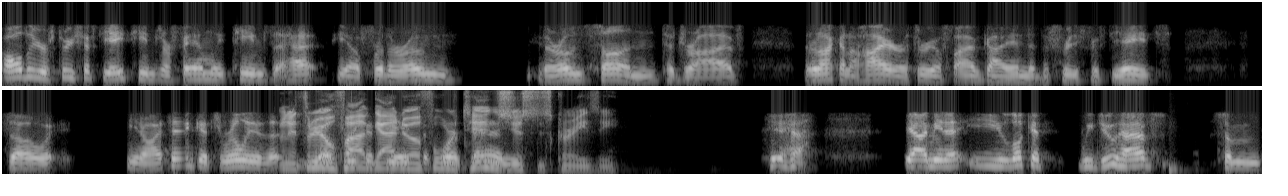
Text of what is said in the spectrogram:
all of your 358 teams are family teams that have you know for their own their own son to drive, they're not going to hire a 305 guy into the 358s. So, you know, I think it's really the and a the 305 guy to a 358s 410 is just as crazy. Yeah, yeah. I mean, uh, you look at we do have some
